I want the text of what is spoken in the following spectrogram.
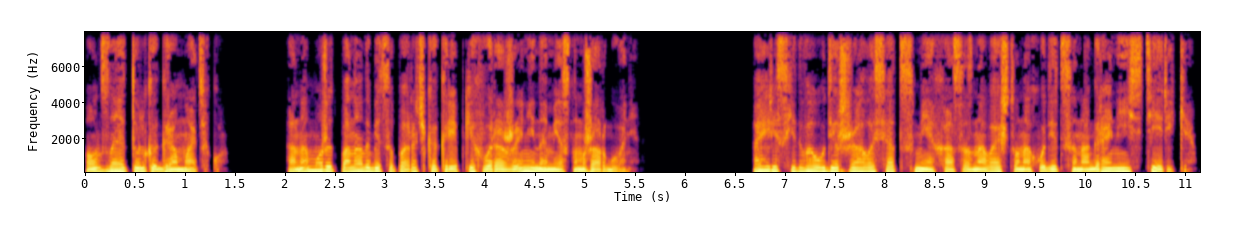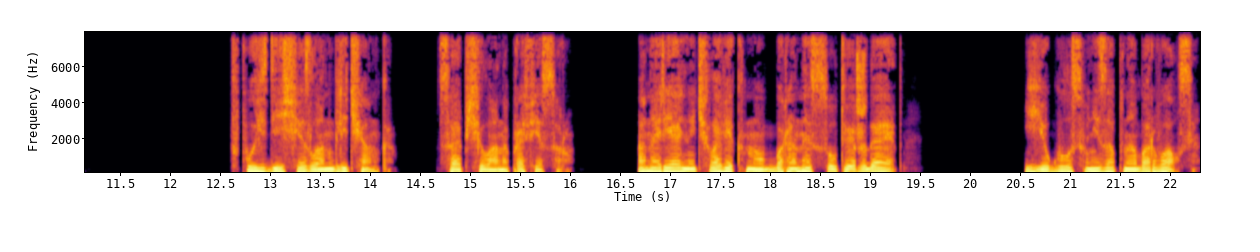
«Он знает только грамматику. Она может понадобиться парочка крепких выражений на местном жаргоне. Айрис едва удержалась от смеха, осознавая, что находится на грани истерики. «В поезде исчезла англичанка», — сообщила она профессору. «Она реальный человек, но баронесса утверждает...» Ее голос внезапно оборвался,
